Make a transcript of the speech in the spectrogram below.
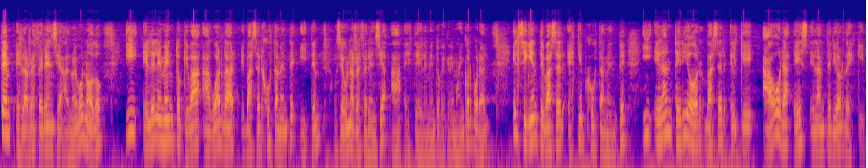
Temp es la referencia al nuevo nodo y el elemento que va a guardar va a ser justamente ítem, o sea, una referencia a este elemento que queremos incorporar. El siguiente va a ser skip justamente y el anterior va a ser el que ahora es el anterior de skip.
